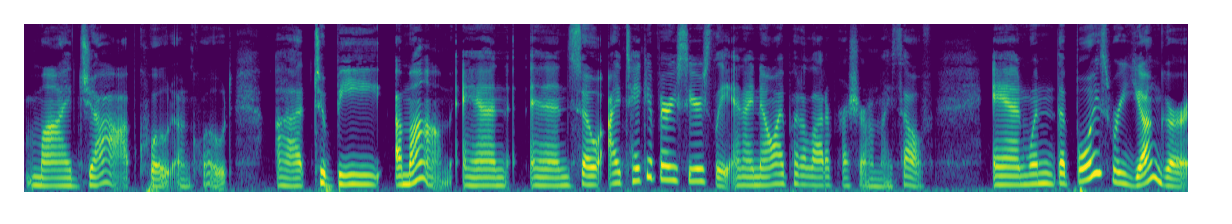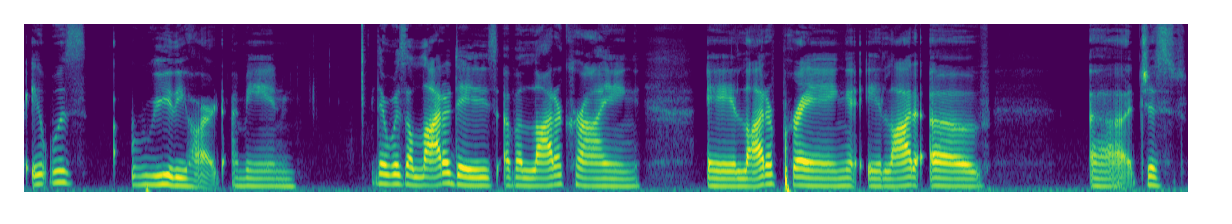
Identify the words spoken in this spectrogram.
my job, quote unquote, uh, to be a mom. And, and so I take it very seriously. And I know I put a lot of pressure on myself. And when the boys were younger, it was really hard. I mean, there was a lot of days of a lot of crying, a lot of praying, a lot of uh, just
